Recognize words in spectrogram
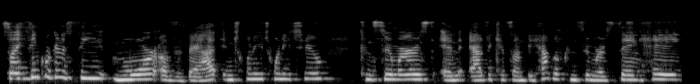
So I think we're going to see more of that in 2022. Consumers and advocates on behalf of consumers saying, hey,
